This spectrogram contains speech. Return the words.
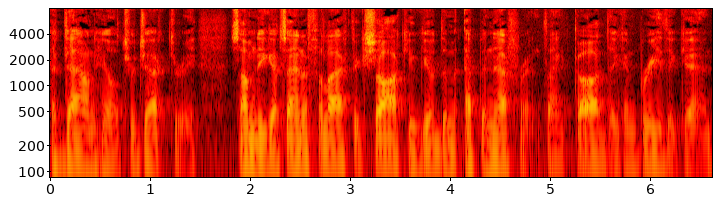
a downhill trajectory. Somebody gets anaphylactic shock, you give them epinephrine. Thank God they can breathe again.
